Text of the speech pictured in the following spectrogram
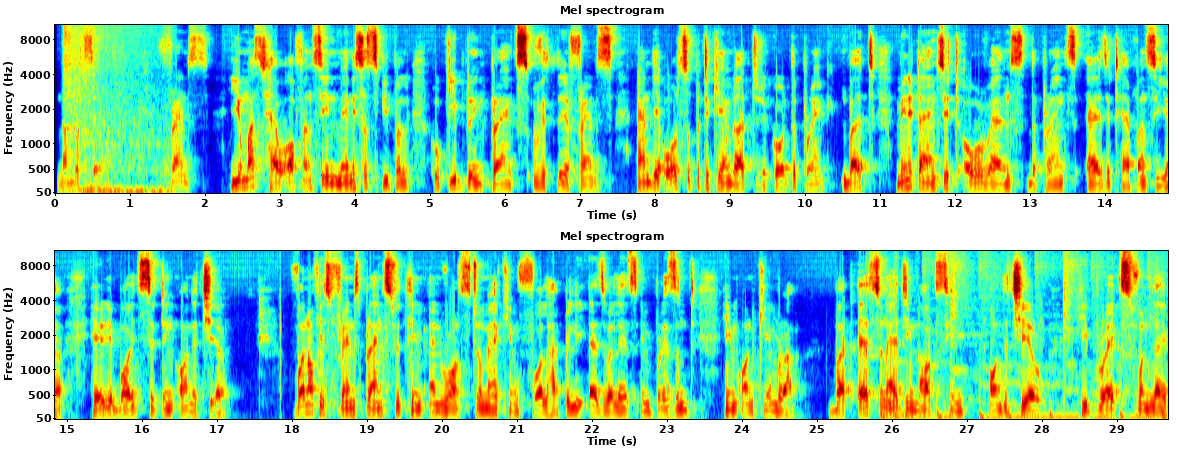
Number 7. Friends, you must have often seen many such people who keep doing pranks with their friends and they also put a camera to record the prank but many times it overwhelms the pranks as it happens here. Here a boy is sitting on a chair one of his friends pranks with him and wants to make him fall happily as well as imprisoned him on camera. But as soon as he knocks him on the chair, he breaks one leg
